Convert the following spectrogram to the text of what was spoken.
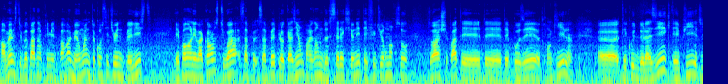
Alors même si tu ne peux pas t'imprimer de paroles, mais au moins de te constituer une playlist. Et pendant les vacances, tu vois, ça peut, ça peut être l'occasion, par exemple, de sélectionner tes futurs morceaux. Toi, je sais pas, tu es, posé euh, tranquille, tu écoutes de la zik, et puis tu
